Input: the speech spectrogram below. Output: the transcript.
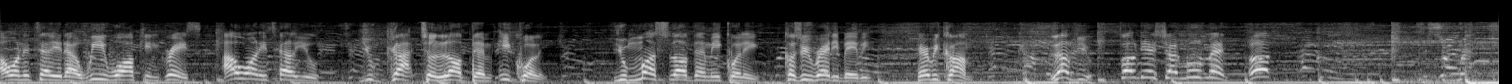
I want to tell you that we walk in grace. I want to tell you you got to love them equally. You must love them equally. Because we're ready, baby. Here we come. Love you. Foundation movement. Up. Rest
